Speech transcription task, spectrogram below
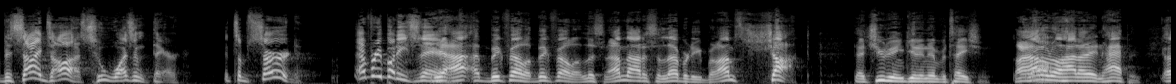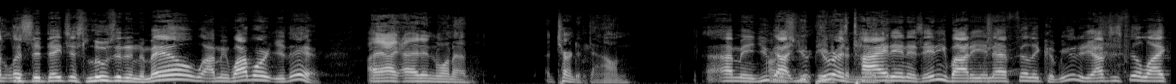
besides us, who wasn't there? It's absurd. Everybody's there. Yeah, I, big fella, big fella. Listen, I'm not a celebrity, but I'm shocked that you didn't get an invitation. I, I don't know how that didn't happen. Uh, Did-. Did they just lose it in the mail? I mean, why weren't you there? I, I, I didn't want to. I turned it down. I mean, you got you, you're as tied in as anybody in that Philly community. I just feel like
